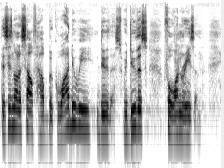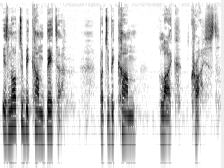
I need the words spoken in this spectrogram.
This is not a self help book. Why do we do this? We do this for one reason is not to become better, but to become like Christ,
